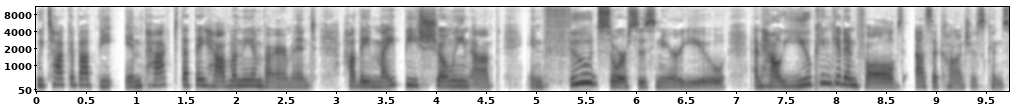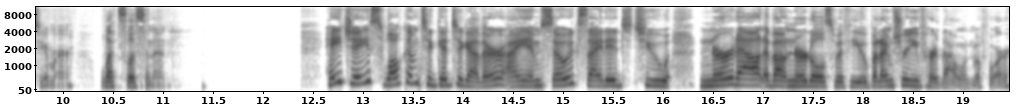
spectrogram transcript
We talk about the impact that they have on the environment, how they might be showing up in food sources near you, and how you can get involved as a conscious consumer. Let's listen in. Hey, Jace, welcome to Good Together. I am so excited to nerd out about nurdles with you, but I'm sure you've heard that one before.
